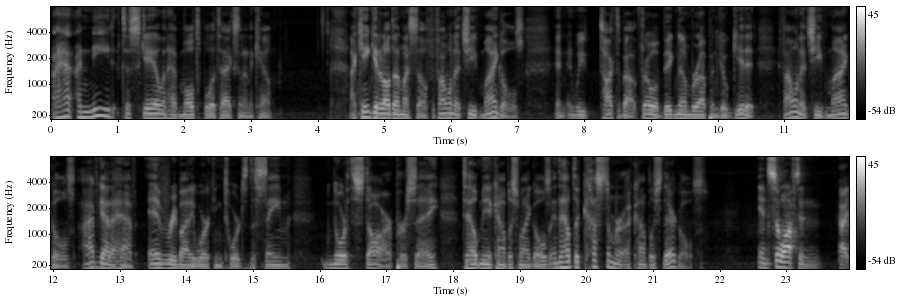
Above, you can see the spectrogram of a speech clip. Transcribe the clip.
I ha- I need to scale and have multiple attacks in an account. I can't get it all done myself. If I want to achieve my goals, and, and we talked about throw a big number up and go get it. If I want to achieve my goals, I've got to have everybody working towards the same North Star, per se, to help me accomplish my goals and to help the customer accomplish their goals. And so often, uh,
